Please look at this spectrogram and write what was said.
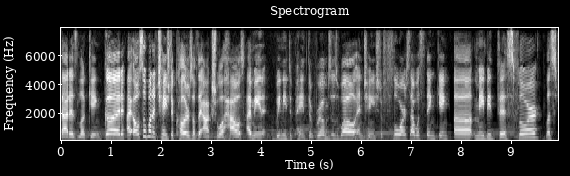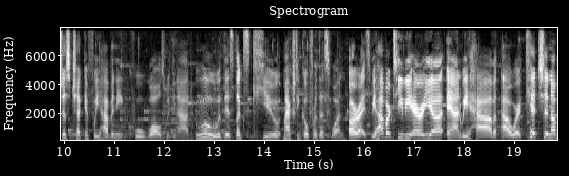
That is looking good. I also want to change the colors of the actual house. I mean, we need to paint the rooms as well and change the floors, I was thinking. Uh, maybe this floor? Let's just check if we have any cool walls we can add. Ooh, this looks cute. Might actually go for this one. All right, so we have our TV area and we have our kitchen up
